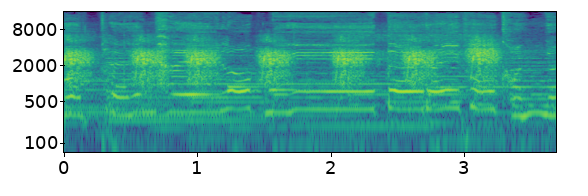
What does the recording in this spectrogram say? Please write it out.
บทเพลงให้โลกนี้ แต่ไรผู้คนเงินยิ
